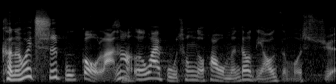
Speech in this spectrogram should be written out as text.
可能会吃不够啦。那额外补充的话，我们到底要怎么选？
